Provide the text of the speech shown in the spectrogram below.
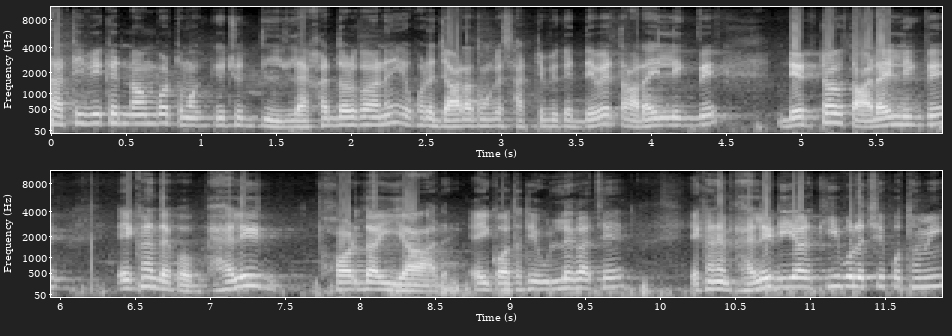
সার্টিফিকেট নম্বর তোমাকে কিছু লেখার দরকার নেই, ওখানে যারা তোমাকে সার্টিফিকেট দেবে তারাই লিখবে ডেটটাও তারাই লিখবে। এখানে দেখো ভ্যালিড ফর দ্য ইয়ার এই কথাটি উল্লেখ আছে। এখানে ভ্যালিড ইয়ার কী বলেছে প্রথমেই?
